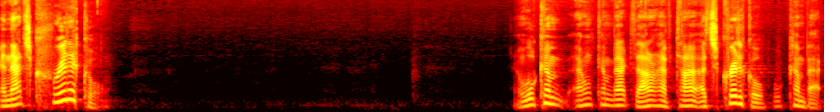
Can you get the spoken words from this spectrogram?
And that's critical. And we'll come, I won't come back to that. I don't have time. That's critical. We'll come back.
